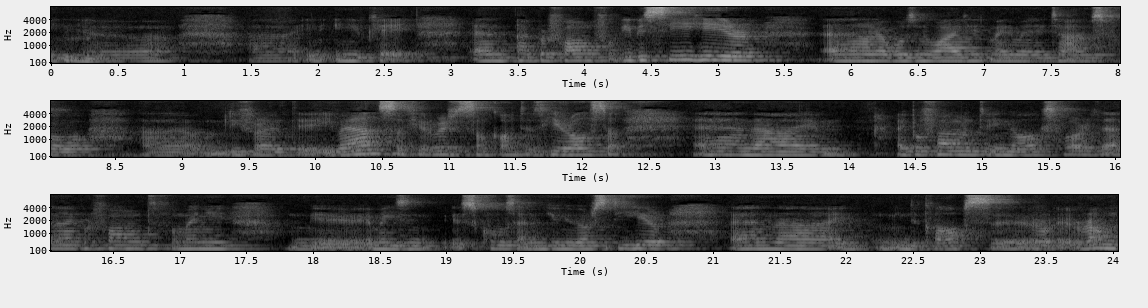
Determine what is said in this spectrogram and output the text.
in, mm-hmm. uh, uh, in, in UK, and I performed for BBC here, and I was invited many many times for um, different events of Eurovision Song Contest here also, and I. I performed in Oxford and I performed for many uh, amazing schools and university here and uh, in, in, the clubs uh, around,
